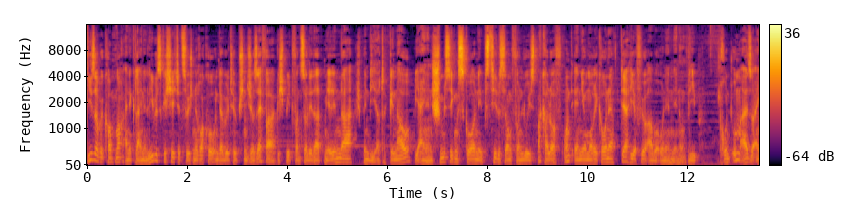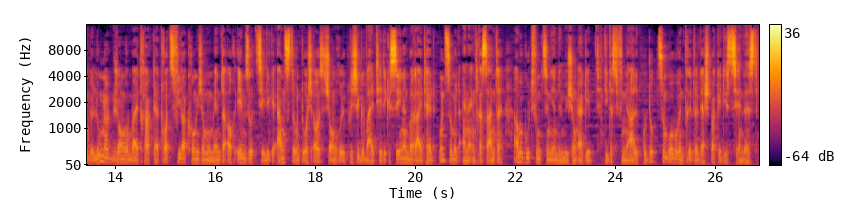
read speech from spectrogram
Dieser bekommt noch eine kleine Liebesgeschichte zwischen Rocco und der bildhübschen Josefa, gespielt von Soledad Mirinda, spendiert. Genau wie einen schmissigen Score nebst Titelsong von Luis Bacalov und Ennio Morricone, der hierfür aber ohne Nennung blieb. Rundum also ein gelungener Genrebeitrag, der trotz vieler komischer Momente auch ebenso zählige ernste und durchaus genreübliche gewalttätige Szenen bereithält und somit eine interessante, aber gut funktionierende Mischung ergibt, die das finale Produkt zum oberen Drittel der Spaghetti-Szene lässt.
